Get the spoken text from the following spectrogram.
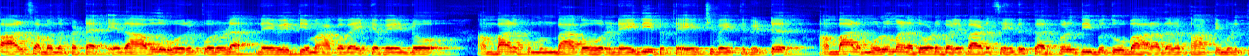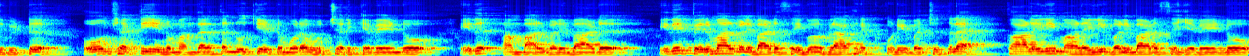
பால் சம்பந்தப்பட்ட ஏதாவது ஒரு பொருளை நைவேத்தியமாக வைக்க வேண்டும். அம்பாளுக்கு முன்பாக ஒரு நெய் தீபத்தை ஏற்றி வைத்துவிட்டு அம்பாளை முழு மனதோடு வழிபாடு செய்து கற்பூர தீப தூப ஆராதனை காட்டி முடித்துவிட்டு ஓம் சக்தி என்னும் மந்திரத்தை நூற்றி எட்டு முறை உச்சரிக்க வேண்டும். இது அம்பாள் வழிபாடு. இதே பெருமாள் வழிபாடு செய்பவர்களாக இருக்கக்கூடிய பட்சத்தில் காலையிலையும் மாலையிலையும் வழிபாடு செய்ய வேண்டும்.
